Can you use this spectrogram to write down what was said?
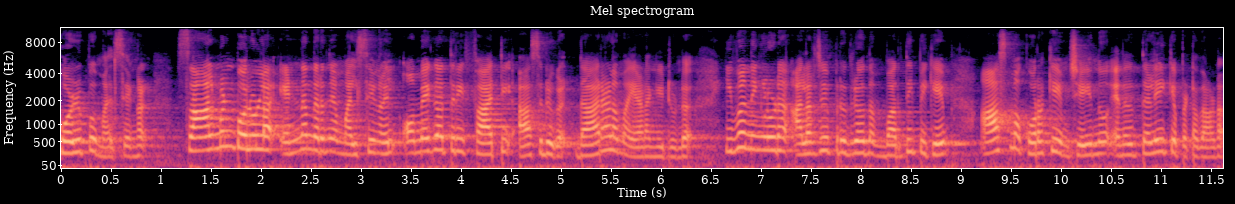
കൊഴുപ്പ് മത്സ്യങ്ങൾ. സാൽമൺ പോലുള്ള എണ്ണ നിറഞ്ഞ മത്സ്യങ്ങളിൽ ഒമേഗ ത്രീ ഫാറ്റി ആസിഡുകൾ ധാരാളമായി അടങ്ങിയിട്ടുണ്ട്. ഇവ നിങ്ങളുടെ അലർജി പ്രതിരോധം വർദ്ധിപ്പിക്കുകയും ആസ്മ കുറയ്ക്കുകയും ചെയ്യുന്നു എന്നത് തെളിയിക്കപ്പെട്ടതാണ്.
